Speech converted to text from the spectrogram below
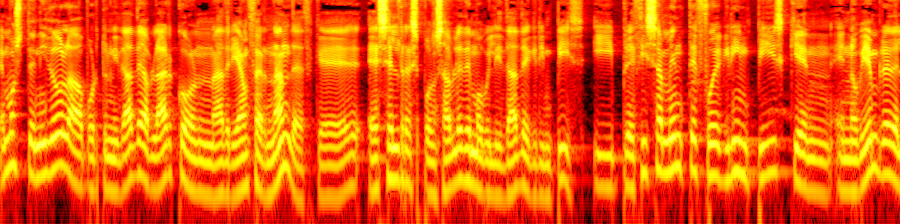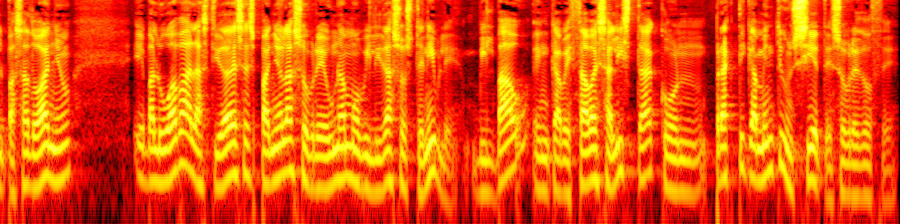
Hemos tenido la oportunidad de hablar con Adrián Fernández, que es el responsable de movilidad de Greenpeace, y precisamente fue Greenpeace quien en noviembre del pasado año evaluaba a las ciudades españolas sobre una movilidad sostenible. Bilbao encabezaba esa lista con prácticamente un 7 sobre 12.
